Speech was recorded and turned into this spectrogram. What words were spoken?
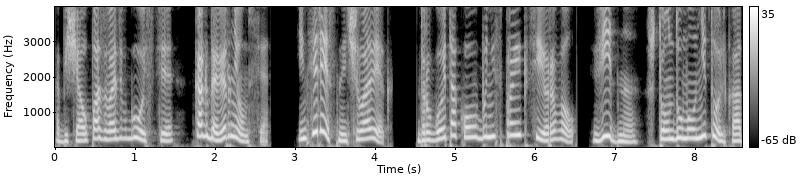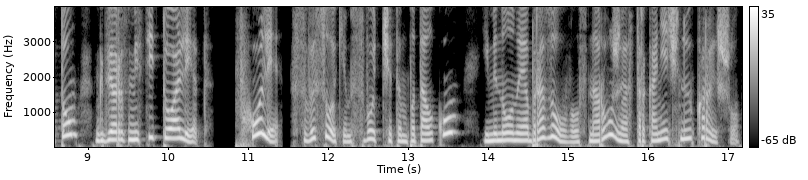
Обещал позвать в гости. Когда вернемся? Интересный человек. Другой такого бы не спроектировал. Видно, что он думал не только о том, где разместить туалет. В холле с высоким сводчатым потолком именно он и образовывал снаружи остроконечную крышу,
